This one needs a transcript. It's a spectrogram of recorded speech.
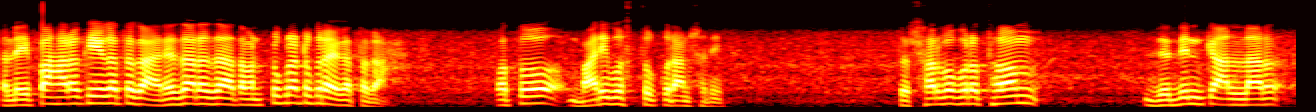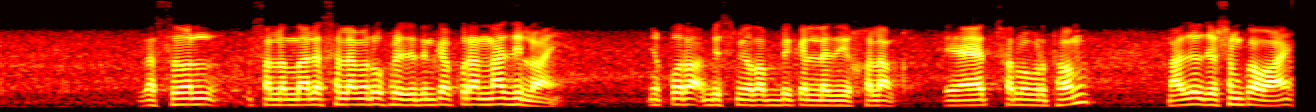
তাহলে এই পাহাড়ও কি গেত গা? রেজা রেজা তোমার টুকরা টুকরা হয়ে গেত গা। অত ভারী বস্তু কোরআন শরীফ। তো সর্বপ্রথম যেদিনকে আল্লাহর রাসুল সাল্লাহ সাল্লামের উপরে যেদিনকে কোরআন নাজিল হয়, ইকরা বিসমি রব্বিকাল্লাজি খলাক, এই আয়াত সর্বপ্রথম নাজিল যেসমকা হয়।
